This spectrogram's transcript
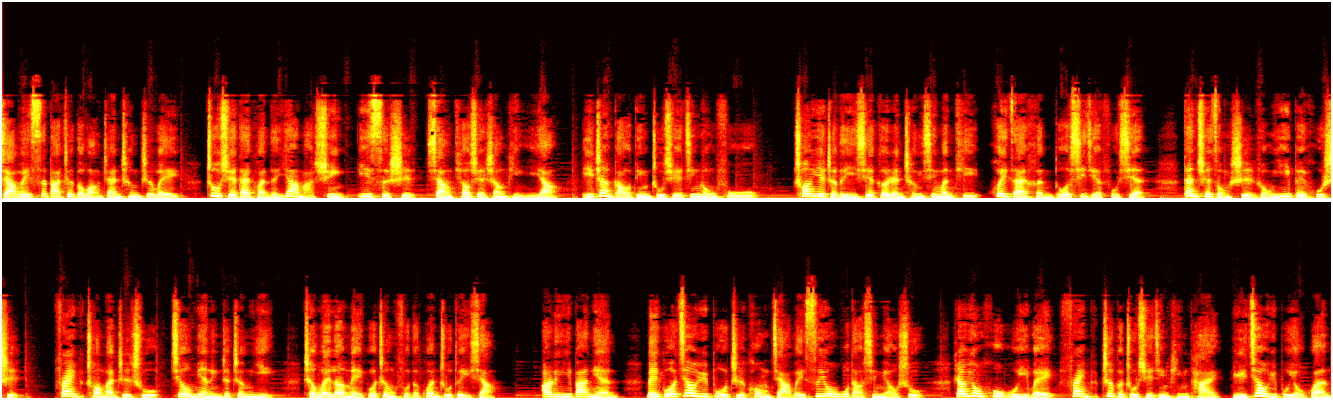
贾维斯把这个网站称之为“助学贷款的亚马逊”，意思是像挑选商品一样，一站搞定助学金融服务。创业者的一些个人诚信问题会在很多细节浮现，但却总是容易被忽视。Frank 创办之初就面临着争议，成为了美国政府的关注对象。二零一八年，美国教育部指控贾维斯用误导性描述，让用户误以为 Frank 这个助学金平台与教育部有关。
